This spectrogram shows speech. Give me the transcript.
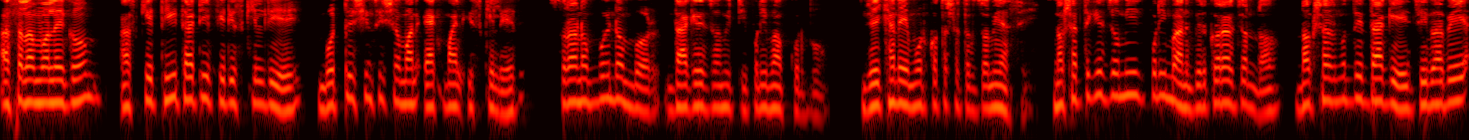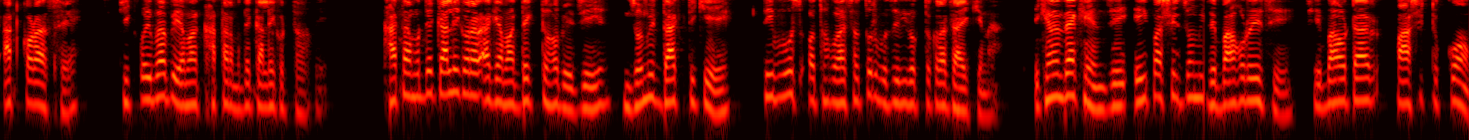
আসসালামু আলাইকুম। আজকে থ্রি থার্টি ফিট স্কেল দিয়ে বত্রিশ ইঞ্চি সমান এক মাইল স্কেলের চুরানব্বই নম্বর দাগের জমিটি পরিমাপ করব, যেখানে মোট কত শতক জমি আছে? নকশা থেকে জমির পরিমাণ বের করার জন্য নকশার মধ্যে দাগে যেভাবে আট করা আছে, ঠিক ওইভাবে আমার খাতার মধ্যে কালি করতে হবে। খাতার মধ্যে কালি করার আগে আমার দেখতে হবে যে জমির দাগটিকে ত্রিভুজ অথবা চতুর্ভুজে বিভক্ত করা যায় কিনা। এখানে দেখেন যে এই পাশের জমি যে বাহু রয়েছে, সেই বাহুটার পাশ একটু কম,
